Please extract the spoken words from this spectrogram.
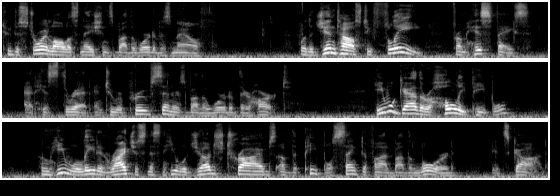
to destroy lawless nations by the word of his mouth, for the Gentiles to flee from his face at his threat, and to reprove sinners by the word of their heart. He will gather a holy people whom he will lead in righteousness, and he will judge tribes of the people sanctified by the Lord its God.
